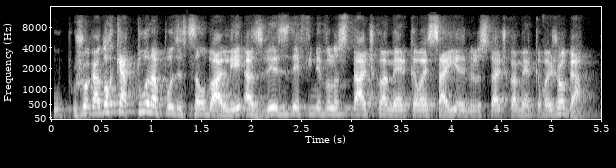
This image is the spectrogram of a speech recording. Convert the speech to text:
o jogador que atua na posição do Alê, às vezes define a velocidade que o América vai sair, a velocidade que o América vai jogar.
